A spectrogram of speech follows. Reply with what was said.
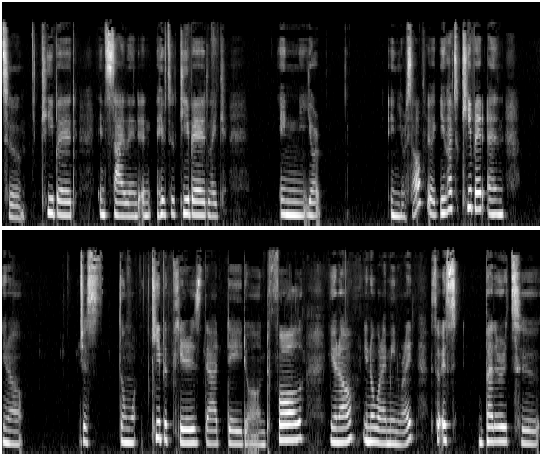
to keep it in silent and have to keep it like in your in yourself. Like you have to keep it and you know just don't keep the tears that they don't fall you know? You know what i mean right? So it's better to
